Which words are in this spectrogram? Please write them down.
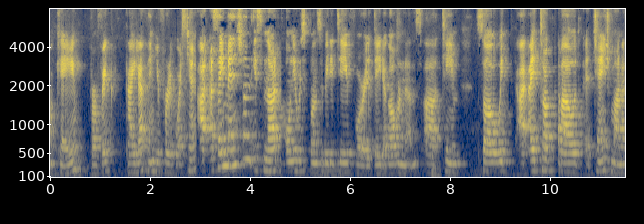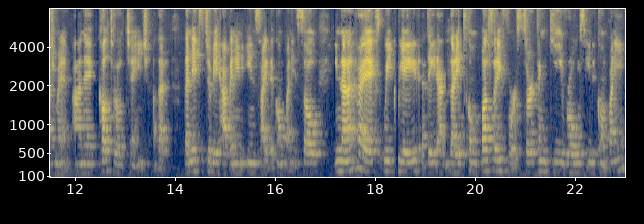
Okay, perfect. Kyla, thank you for the question. As I mentioned, it's not only responsibility for a data governance uh, team. So we, I, I talked about a change management and a cultural change that that needs to be happening inside the company. So in Naranja X, we create data that it's compulsory for certain key roles in the company.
